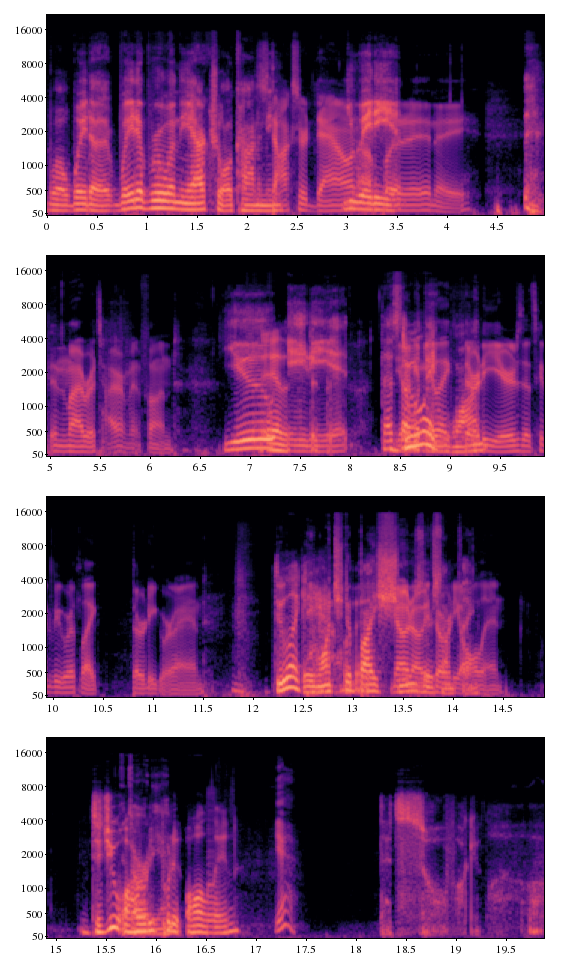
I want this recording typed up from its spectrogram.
Well, way to way to ruin the actual economy. Stocks are down. You I'll idiot. Put it in a in my retirement fund. You Yeah, that's stupid. idiot. That's Yeah, not Do what give like want. 30 years. That's gonna be worth like 30 grand. Do like They want you to of it. buy shoes no, no, or it's already something. all in. Did you It's already already put it all in? Yeah. That's so fucking low.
